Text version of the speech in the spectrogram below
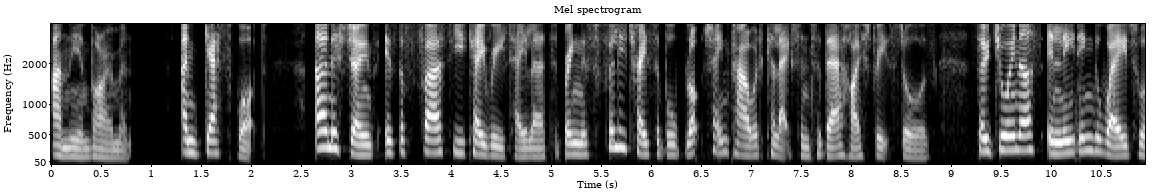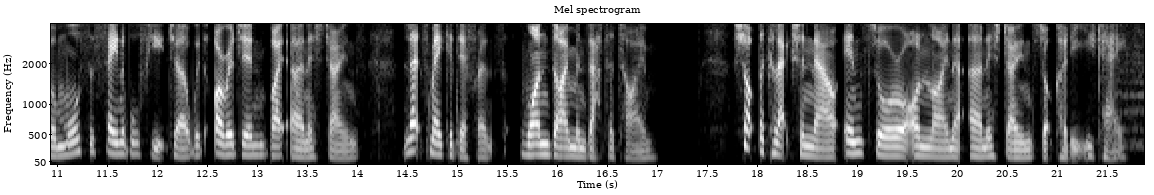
and the environment. And guess what? Ernest Jones is the first UK retailer to bring this fully traceable blockchain powered collection to their high street stores. So join us in leading the way to a more sustainable future with Origin by Ernest Jones. Let's make a difference, one diamond at a time. Shop the collection now in store or online at ernestjones.co.uk.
